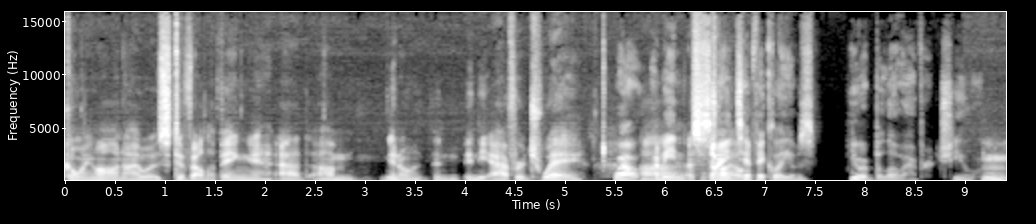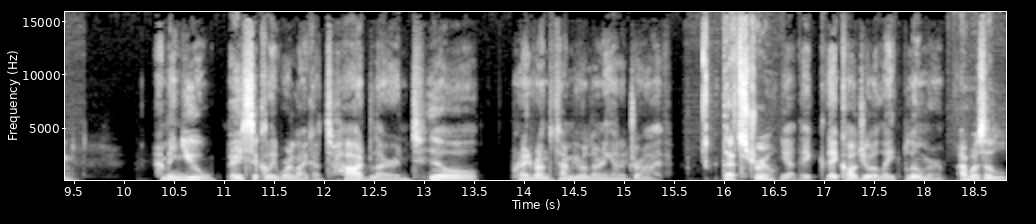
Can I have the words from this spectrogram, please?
going on. I was developing at, um, you know, in, in the average way. Well, I Uh, mean, as a child. scientifically, it was you were below average. You, Hmm. I mean, you basically were like a toddler until right around the time you were learning how to drive. That's true. Yeah, they they called you a late bloomer. I was a,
